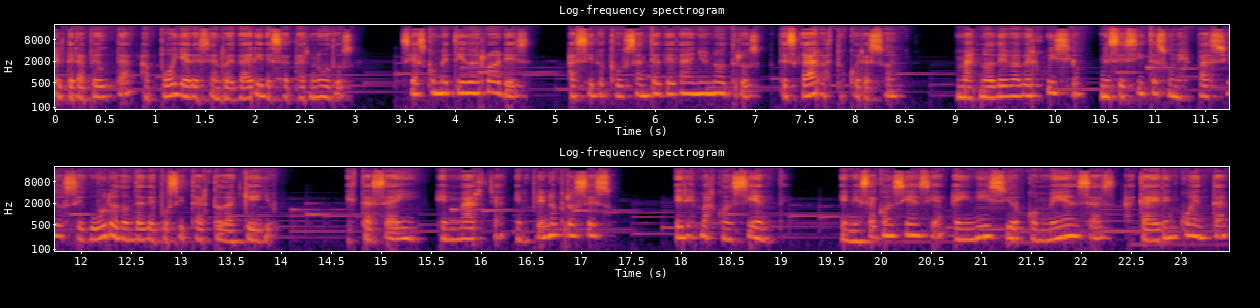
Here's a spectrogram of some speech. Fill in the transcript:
El terapeuta apoya desenredar y desatar nudos, si has cometido errores, has sido causante de daño en otros, desgarras tu corazón. Mas no debe haber juicio, necesitas un espacio seguro donde depositar todo aquello. Estás ahí, en marcha, en pleno proceso. Eres más consciente. En esa conciencia a inicio comienzas a caer en cuenta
